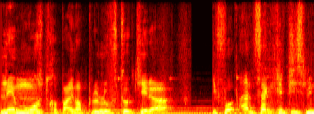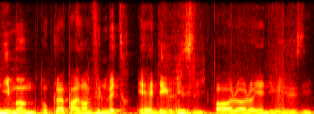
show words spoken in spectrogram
Les monstres, par exemple le louveteau qui est là, il faut un sacrifice minimum. Donc là, par exemple, je vais le mettre. Il y a des grizzlies. Oh là là, il y a des grizzlies.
